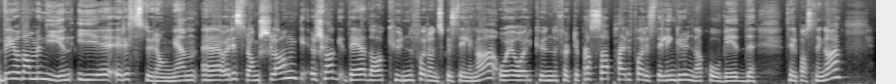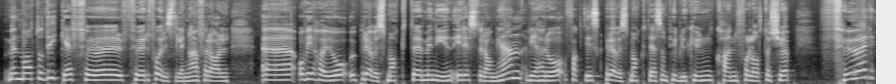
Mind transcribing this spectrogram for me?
Det er jo da menyen i restauranten. Eh, og Restaurantslag det er da kun forhåndsbestillinger, og i år kun 40 plasser per forestilling grunnet covid-tilpasninger. Men mat og drikke før, før forestillinga for alle. Eh, og vi har jo prøvesmakt menyen i restauranten. Vi har òg faktisk prøvesmakt det som publikum kan få lov til å kjøpe før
